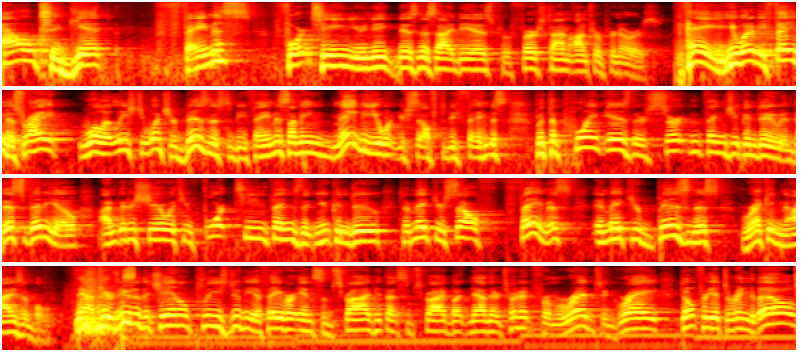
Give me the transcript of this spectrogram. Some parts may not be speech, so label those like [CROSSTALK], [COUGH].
how to get famous 14 unique business ideas for first-time entrepreneurs. Hey you want to be famous right? Well at least you want your business to be famous. I mean maybe you want yourself to be famous but the point is there's certain things you can do. In this video I'm going to share with you 14 things that you can do to make yourself famous and make your business recognizable now if you're new to the channel please do me a favor and subscribe. Hit that subscribe button down there. Turn it from red to gray. Don't forget to ring the bell.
